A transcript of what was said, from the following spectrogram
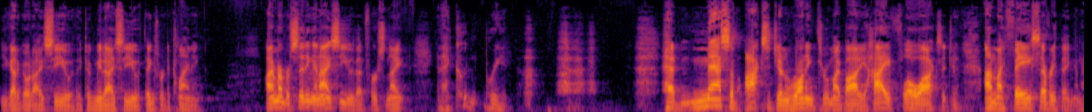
you got to go to ICU. They took me to ICU. Things were declining. I remember sitting in ICU that first night, and I couldn't breathe. had massive oxygen running through my body, high flow oxygen on my face, everything. And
